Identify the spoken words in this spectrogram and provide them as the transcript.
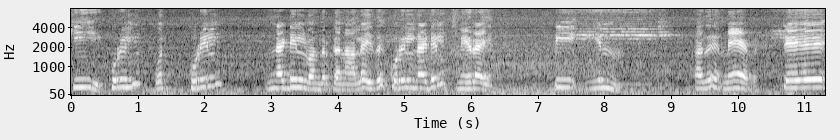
கீ குரில் ஒத் குரில் நடில் வந்திருக்கனால இது குரில் நடில் நிறை. பி இன். அது நேர். டே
